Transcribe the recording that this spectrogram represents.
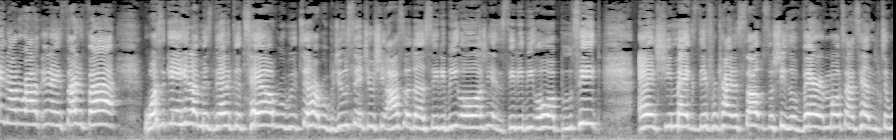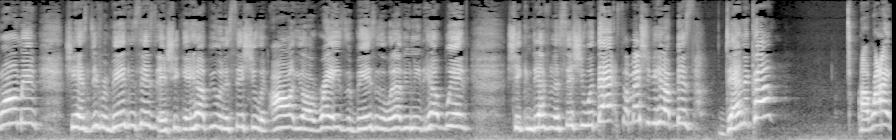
ain't notarized, it ain't certified. Once again, hit up Miss Danica. Tell Ruby, tell her Ruby Juice sent you. She also does CDB oil. She has a CDB oil boutique, and she makes different kind of soaps. So she's a very multi-talented woman. She has different businesses, and she can help you and assist you in all your arrays of business or whatever you need help with. She can definitely assist you with that. So make sure you hit up Miss Danica. All right.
